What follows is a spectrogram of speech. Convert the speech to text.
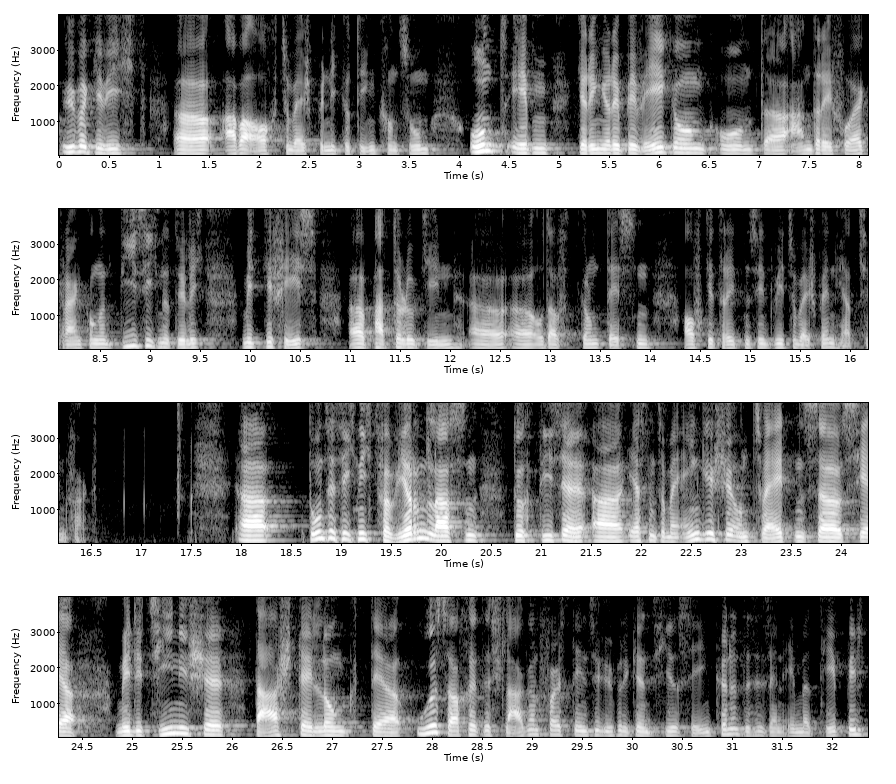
Übergewicht, aber auch zum Beispiel Nikotinkonsum und eben geringere Bewegung und andere Vorerkrankungen, die sich natürlich mit Gefäßpathologien oder aufgrund dessen aufgetreten sind, wie zum Beispiel ein Herzinfarkt tun Sie sich nicht verwirren lassen durch diese äh, erstens einmal englische und zweitens äh, sehr medizinische Darstellung der Ursache des Schlaganfalls, den Sie übrigens hier sehen können. Das ist ein MRT-Bild,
